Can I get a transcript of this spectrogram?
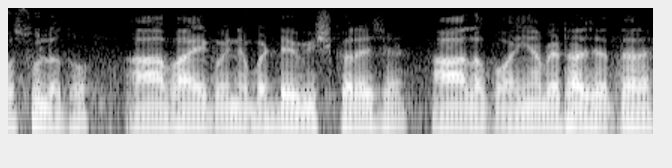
વસૂલ હતો. હા ભાઈ કોઈને બર્થડે વિશ કરે છે. હા લોકો અહીંયા બેઠા છે અત્યારે.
